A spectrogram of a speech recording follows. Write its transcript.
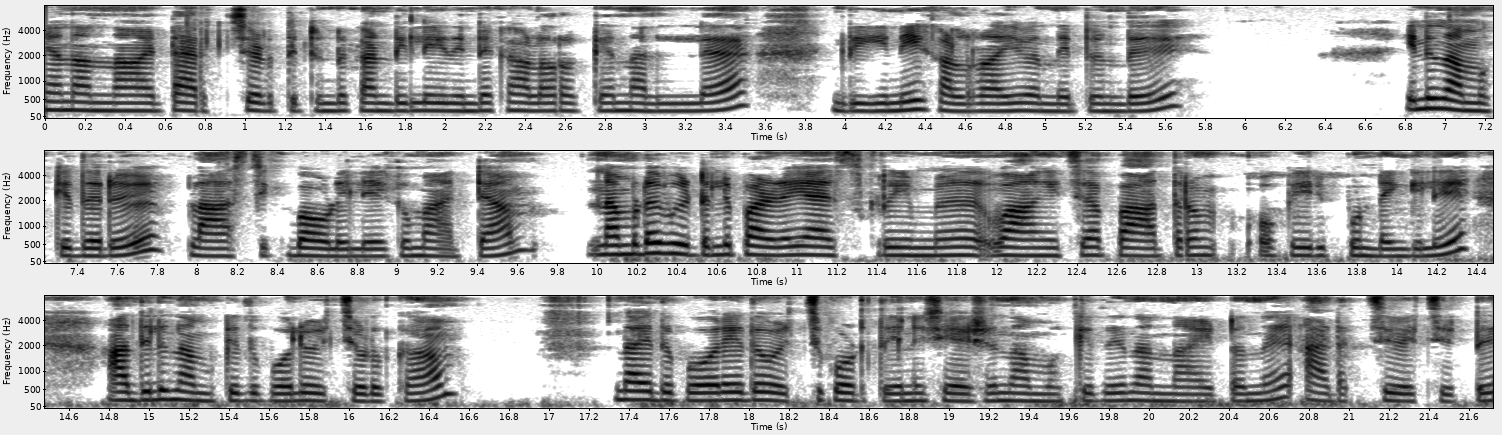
ഞാൻ നന്നായിട്ട് അരച്ചെടുത്തിട്ടുണ്ട്. കണ്ടില്ലേ ഇതിന്റെ കളറൊക്കെ നല്ല ഗ്രീനി കളറായി വന്നിട്ടുണ്ട്. ഇനി നമുക്കിതൊരു പ്ലാസ്റ്റിക് ബൗളിലേക്ക് മാറ്റാം. നമ്മുടെ വീട്ടിൽ പഴയ ഐസ്ക്രീം വാങ്ങിച്ച പാത്രം ഒക്കെ ഇരിപ്പുണ്ടെങ്കിൽ അതിൽ നമുക്കിതുപോലെ ഒഴിച്ചെടുക്കാം ഇതാ ഇതുപോലെ ഇത് ഒഴിച്ച് കൊടുത്തതിന് ശേഷം നമുക്കിത് നന്നായിട്ടൊന്ന് അടച്ച് വെച്ചിട്ട്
